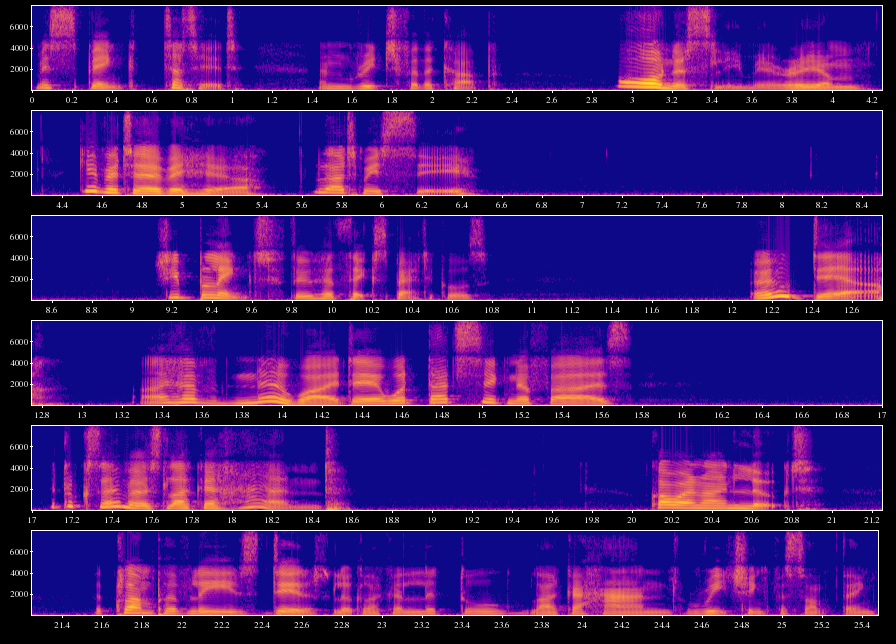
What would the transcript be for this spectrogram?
Miss Spink tutted and reached for the cup. "Honestly, Miriam, give it over here. Let me see." She blinked through her thick spectacles. "Oh dear! I have no idea what that signifies. It looks almost like a hand." Coraline looked. The clump of leaves did look like a little like a hand reaching for something.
